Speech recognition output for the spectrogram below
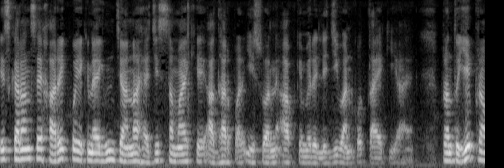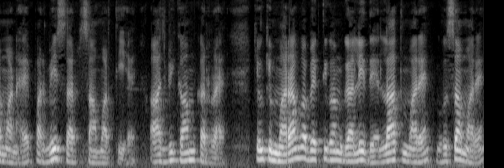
इस कारण से हर एक को एक न एक दिन जाना है जिस समय के आधार पर ईश्वर ने आपके मेरे लिए जीवन को तय किया है। परंतु ये प्रमाण है, परमेश्वर सामर्थ्य है, आज भी काम कर रहा है। क्योंकि मरा हुआ व्यक्ति को हम गाली दें, लात मारें गुस्सा मारें,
